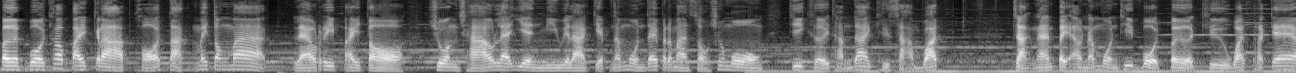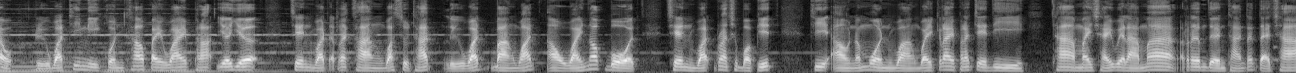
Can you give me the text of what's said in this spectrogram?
เปิดโบสถ์เข้าไปกราบขอตักไม่ต้องมาก แล้วรีบไปต่อ ช่วงเช้าและเย็นมีเวลาเก็บน้ำมนต์ได้ประมาณ 2 ชั่วโมง ที่เคยทำได้คือ 3 วัด จากนั้นไปเอาน้ำมนต์ที่โบสถ์เปิดคือวัดพระแก้ว หรือวัดที่มีคนเข้าไปไหว้พระเยอะๆ เช่น วัดระฆัง วัดสุทัศน์ หรือวัดบางวัดเอาไว้นอกโบสถ์ เช่น วัดราชบพิตรที่เอาน้ำมนต์วางไว้ใกล้พระเจดีย์ถ้าไม่ใช้เวลามากเริ่มเดินทางตั้งแต่เช้า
